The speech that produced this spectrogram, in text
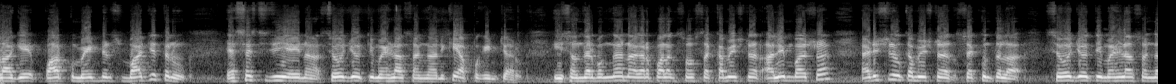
అలాగే పార్కు మెయింటెనెన్స్ బాధ్యతను ఎస్ఎస్జి అయిన శివజ్యోతి మహిళా సంఘానికి అప్పగించారు. ఈ సందర్భంగా నగరపాలక సంస్థ commissioner Aleem Basha additional commissioner Shakuntala Sivajyothi మహిళా సంఘ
